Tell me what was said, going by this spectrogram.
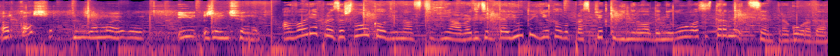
Аркашу, мужа моего, и женщину. Авария произошла около 12 дня. Водитель Тойоты ехал по проспекту генерала Данилова со стороны центра города.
